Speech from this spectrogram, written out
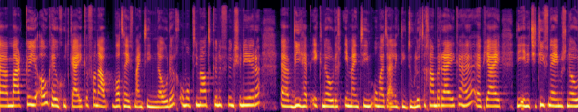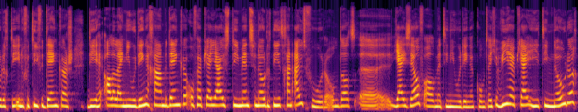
Uh, maar kun je ook heel goed kijken van nou, wat heeft mijn team nodig om optimaal te kunnen functioneren? Uh, wie heb ik nodig in mijn team om uiteindelijk die doelen te gaan bereiken? Hè? Heb jij die initiatiefnemers nodig, die innovatieve denkers, die allerlei nieuwe dingen gaan bedenken? Of heb jij juist die mensen nodig die het gaan uitvoeren, omdat uh, jij zelf al met die nieuwe dingen komt? Weet je, wie heb jij in je team nodig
